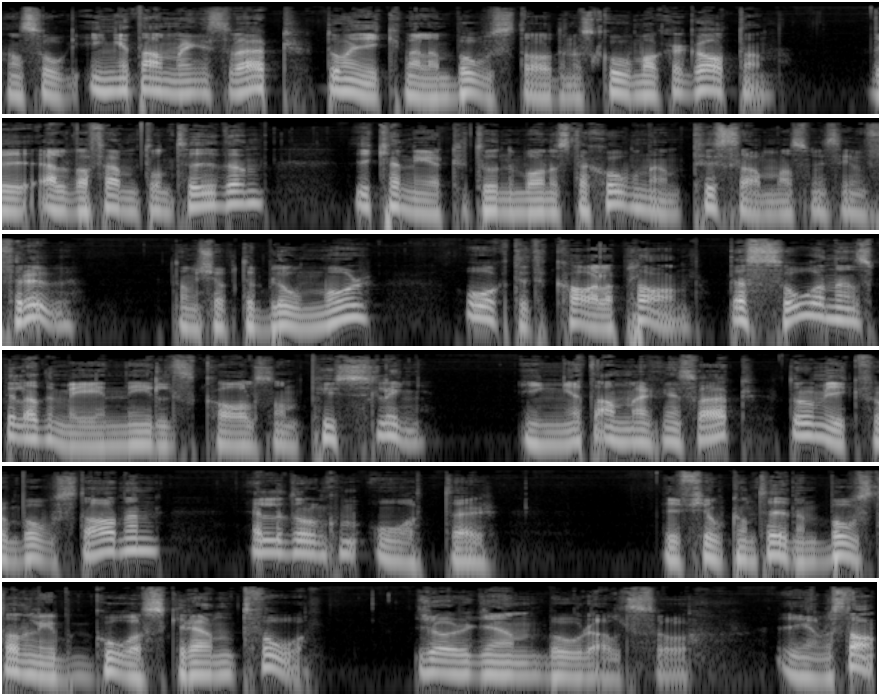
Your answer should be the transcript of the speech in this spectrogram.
Han såg inget anmärkningsvärt då han gick mellan bostaden och Skomakargatan. Vid 11.15-tiden gick han ner till tunnelbanestationen tillsammans med sin fru. De köpte blommor och åkte till Karlaplan där sonen spelade med i Nils Karlsson Pyssling. Inget anmärkningsvärt då de gick från bostaden eller då de kom åter vid 14-tiden. Bostaden ligger på Gåsgränd 2. Jörgen bor alltså i Gamla stan.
